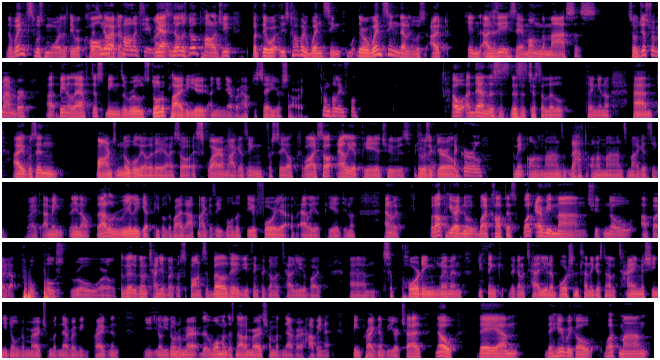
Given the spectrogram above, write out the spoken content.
The wince was more that they were called there's no out. apology, right? Yeah, no, there's no apology. But they were. He's talking about wincing. They were wincing that it was out in, as they say, among the masses. So just remember, uh, being a leftist means the rules don't apply to you, and you never have to say you're sorry. Unbelievable. Oh, and then this is this is just a little thing, you know. Um, I was in Barnes and Noble the other day, and I saw Esquire magazine for sale. Well, I saw Elliot Page, who was who was a girl, a girl I mean, on a man's that on a man's magazine, right? I mean, you know, that'll really get people to buy that magazine, won't it? The euphoria of Elliot Page, you know. Anyway, but up here, I know I caught this. What every man should know about a post Roe world. They're going to tell you about responsibility. Do you think they're going to tell you about um, supporting women? Do you think they're going to tell you an abortion clinic is not a time machine? You don't emerge from it never being pregnant. You, you know, you don't emerge. The woman does not emerge from it never having been pregnant with your child. No, they um the, here we go. What man?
